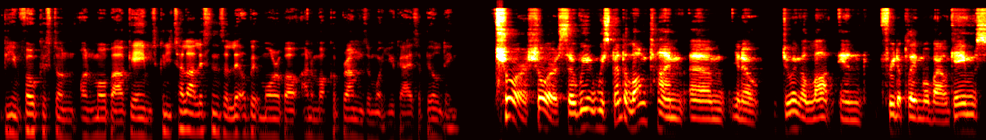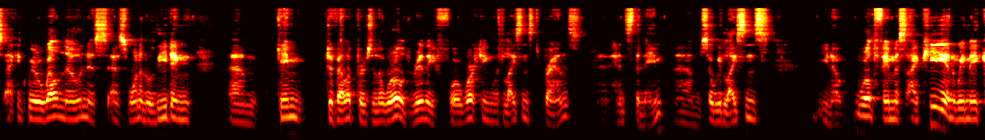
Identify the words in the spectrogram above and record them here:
being focused on on mobile games. Can you tell our listeners a little bit more about Animoca Brands and what you guys are building? Sure, sure. So we, we spent a long time, um, you know, doing a lot in free to play mobile games. I think we were well known as as one of the leading um, game developers in the world, really, for working with licensed brands, uh, hence the name. Um, so we license, you know, world famous IP, and we make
